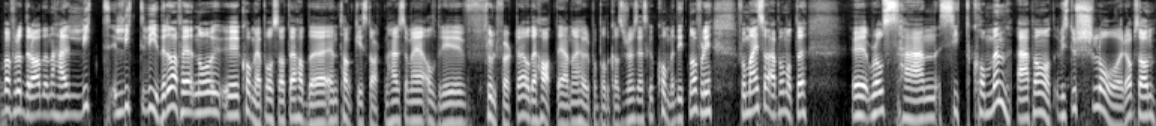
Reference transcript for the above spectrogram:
bare for å dra denne her litt, litt videre, da. For jeg, nå øh, kom jeg på også at jeg hadde en tanke i starten her som jeg aldri fullførte, og det hater jeg når jeg hører på podkaster sjøl, så jeg skal komme dit nå. Fordi for meg så er på en måte uh, Rosanne-sitcomen er på en måte Hvis du slår opp sånn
